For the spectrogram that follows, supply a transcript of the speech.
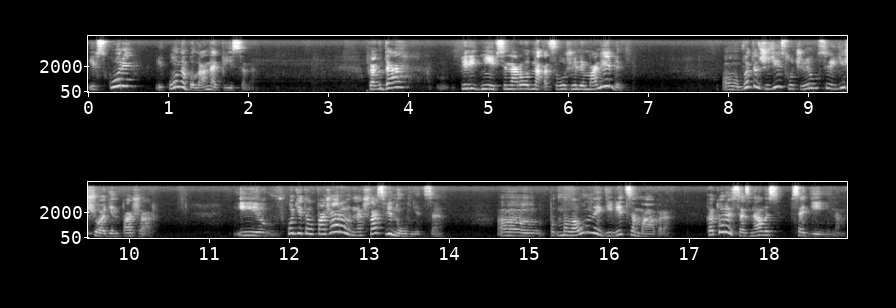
и вскоре икона была написана. Когда перед ней всенародно отслужили молебен, в этот же день случился еще один пожар. И в ходе этого пожара нашлась виновница, э, малоумная девица Мавра – которая созналась в содеянном.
